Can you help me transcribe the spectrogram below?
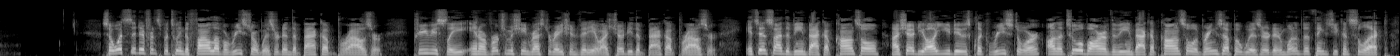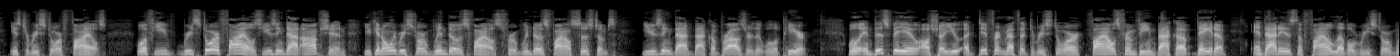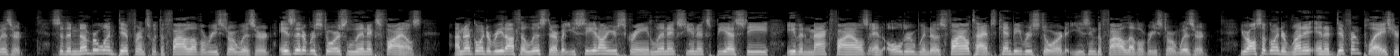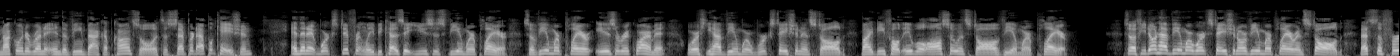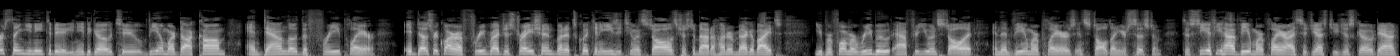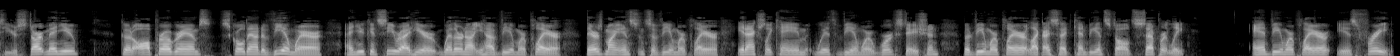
So what's the difference between the file level restore wizard and the backup browser? Previously, in our virtual machine restoration video, I showed you the backup browser. It's inside the Veeam Backup console. I showed you all you do is click Restore. On the toolbar of the Veeam Backup console, it brings up a wizard, and one of the things you can select is to restore files. Well, if you restore files using that option, you can only restore Windows files for Windows file systems using that backup browser that will appear. Well, in this video, I'll show you a different method to restore files from Veeam Backup data, and that is the File Level Restore Wizard. So the number one difference with the File Level Restore Wizard is that it restores Linux files. I'm not going to read off the list there, but you see it on your screen. Linux, Unix, BSD, even Mac files, and older Windows file types can be restored using the file level restore wizard. You're also going to run it in a different place. You're not going to run it in the Veeam Backup console. It's a separate application. And then it works differently because it uses VMware Player. So VMware Player is a requirement, or if you have VMware Workstation installed, by default it will also install VMware Player. So if you don't have VMware Workstation or VMware Player installed, that's the first thing you need to do. You need to go to VMware.com and download the free player. It does require a free registration, but it's quick and easy to install. It's just about 100 megabytes. You perform a reboot after you install it, and then VMware Player is installed on your system. To see if you have VMware Player, I suggest you just go down to your Start menu, go to All Programs, scroll down to VMware, and you can see right here whether or not you have VMware Player. There's my instance of VMware Player. It actually came with VMware Workstation, but VMware Player, like I said, can be installed separately. And VMware Player is free.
